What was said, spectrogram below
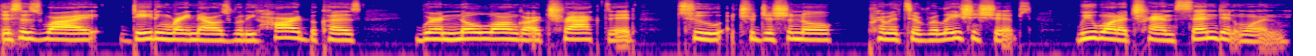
This is why dating right now is really hard because we're no longer attracted to traditional primitive relationships. We want a transcendent one.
